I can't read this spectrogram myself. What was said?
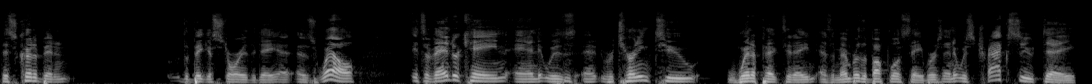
this could have been the biggest story of the day as well. It's Evander Kane, and it was uh, returning to Winnipeg today as a member of the Buffalo Sabres, and it was tracksuit day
